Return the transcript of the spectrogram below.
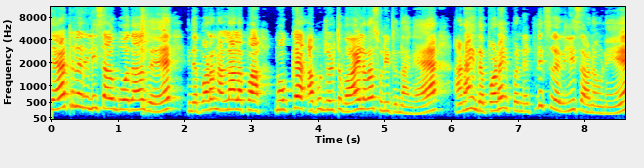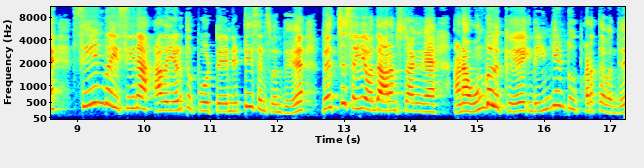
தேட்டரில் ரிலீஸ் ஆகும் போதாவது இந்த படம் நல்லா இல்லப்பா மொக்க அப்படின்னு சொல்லிட்டு வாயில தான் சொல்லிட்டு இருந்தாங்க. ஆனால் இந்த படம் இப்போ நெட்ஃப்ளிக்ஸில் ரிலீஸ் ஆனவுடனே சீன் பை சீனா அதை எடுத்து போட்டு நெட்டிசன்ஸ் வந்து வச்சு செய்ய வந்து ஆரம்பிச்சிட்டாங்கங்க. ஆனால் உங்களுக்கு இந்த இந்தியன் டூ படத்தை வந்து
